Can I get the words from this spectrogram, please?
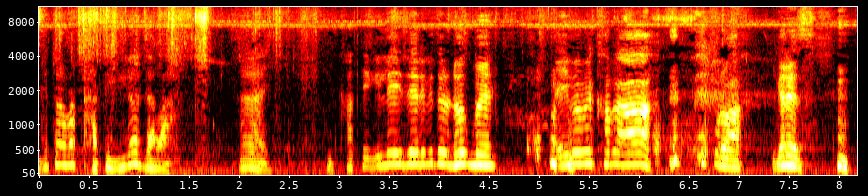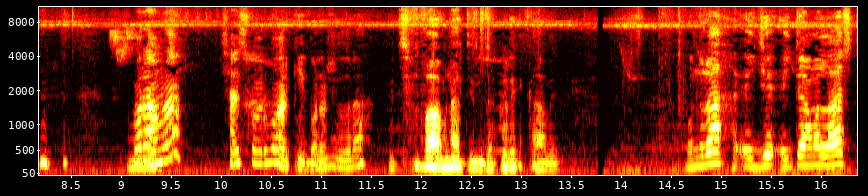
কিন্তু আবার খাতে গিলেও জ্বালা। হ্যাঁ খাতে গেলে এই যে এর ভিতরে ঢুকবে এইভাবে খাবে। আহ পুরা গ্যারেজ। পরে আমরা সাইজ করব আর কি করার। ওরা? ভাবনা চিন্তা করে খাবে। বন্ধুরা এই যে এইটা আমার লাস্ট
